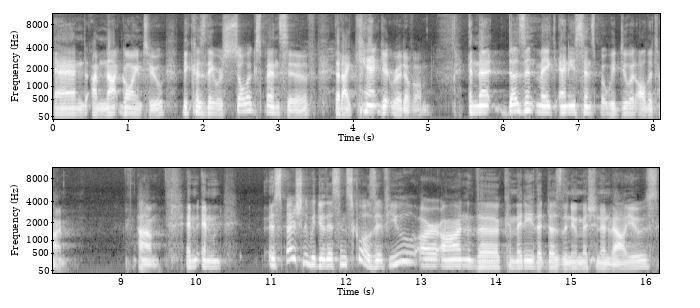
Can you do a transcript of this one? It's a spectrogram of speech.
And I'm not going to because they were so expensive that I can't get rid of them. And that doesn't make any sense, but we do it all the time. Um, and, and especially we do this in schools. If you are on the committee that does the new mission and values,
